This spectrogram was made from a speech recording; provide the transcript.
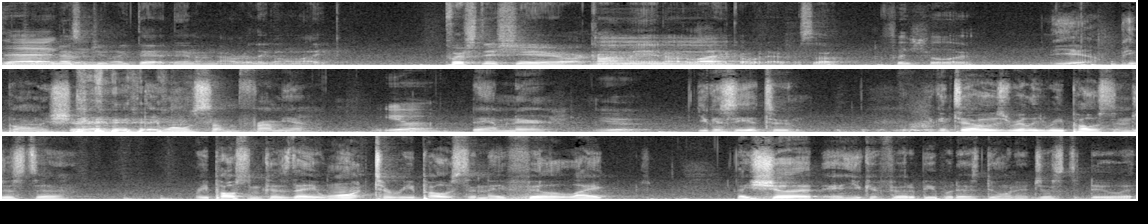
with you, or mess with you like that, then I'm not really gonna like push this share or comment or Mm. like or whatever. So for sure. Yeah, people only share if they want something from you. Yeah. Damn near. Yeah. You can see it too. You can tell who's really reposting just to reposting because they want to repost and they feel like they should, and you can feel the people that's doing it just to do it.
